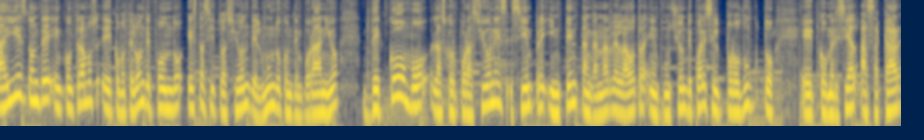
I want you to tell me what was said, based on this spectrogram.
ahí es donde encontramos eh, como telón de fondo esta situación del mundo contemporáneo, de cómo las corporaciones siempre intentan ganarle a la otra en función de cuál es el producto eh, comercial a sacar.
